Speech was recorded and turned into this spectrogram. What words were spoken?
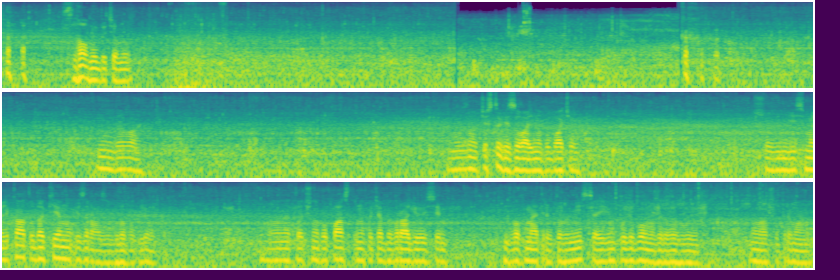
Знов не дотягнув. Ну давай. Не знаю, чисто візуально побачив. Що він є малька, туди кинув і зразу була покльовка. Головне точно попасти, ну хоча б в радіусі двох метрів того місця і він по-любому зреагує на вашу приманку.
